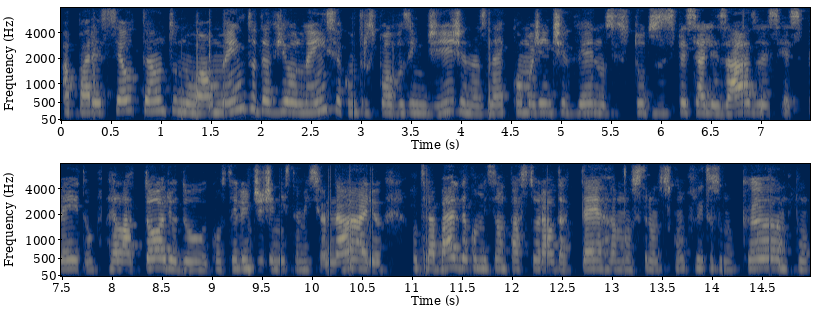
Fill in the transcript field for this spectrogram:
apareceu tanto no aumento da violência contra os povos indígenas, né, como a gente vê nos estudos especializados a esse respeito, o relatório do Conselho Indigenista Missionário, o trabalho da Comissão Pastoral da Terra, mostrando os conflitos no campo,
